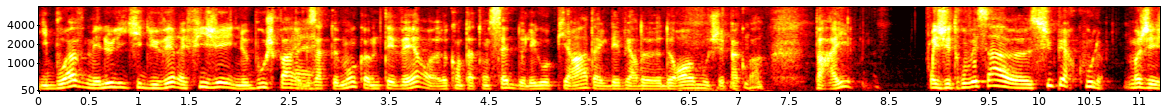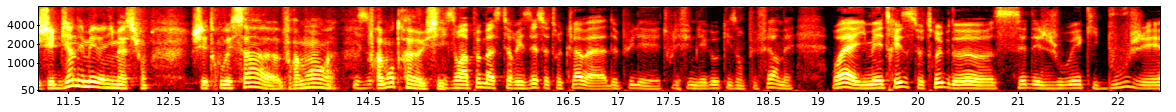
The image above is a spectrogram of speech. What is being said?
ils boivent, mais le liquide du verre est figé, il ne bouge pas Ouais. exactement comme tes verres euh, quand t'as ton set de Lego pirate avec des verres de, de rhum ou je sais pas quoi. Pareil. Et j'ai trouvé ça euh, super cool. Moi, j'ai bien aimé l'animation. J'ai trouvé ça euh, vraiment, euh, ont- vraiment très réussi. Ils ont un peu masterisé ce truc-là bah, depuis les, tous les films Lego qu'ils ont pu faire, mais ouais, ils maîtrisent ce truc de euh, c'est des jouets qui bougent et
